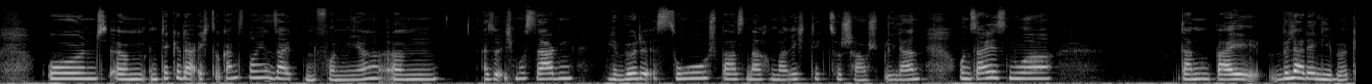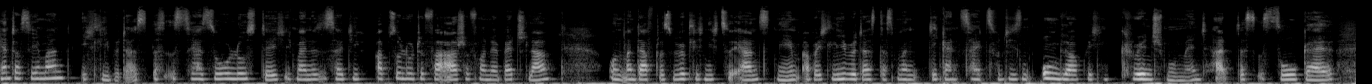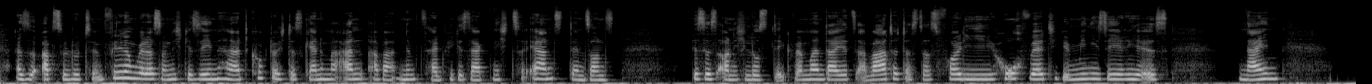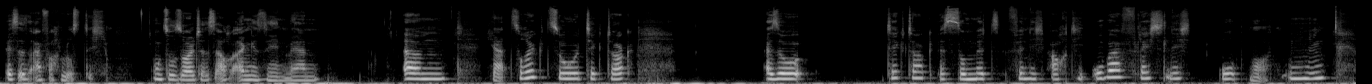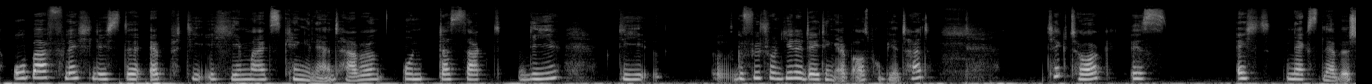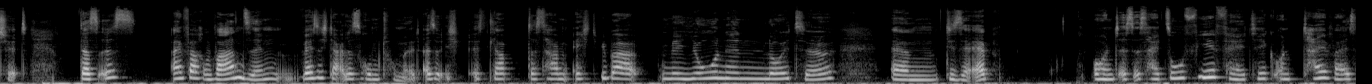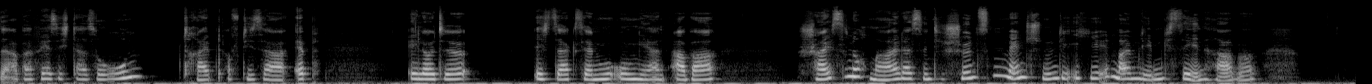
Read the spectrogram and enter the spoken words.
und ähm, entdecke da echt so ganz neue Seiten von mir. Ähm, also ich muss sagen, mir würde es so Spaß machen, mal richtig zu Schauspielern und sei es nur dann bei Villa der Liebe, kennt das jemand? Ich liebe das. Es ist ja so lustig. Ich meine, es ist halt die absolute Verarsche von der Bachelor und man darf das wirklich nicht zu ernst nehmen. Aber ich liebe das, dass man die ganze Zeit so diesen unglaublichen Cringe-Moment hat. Das ist so geil. Also absolute Empfehlung, wer das noch nicht gesehen hat, guckt euch das gerne mal an, aber nimmt es halt, wie gesagt, nicht zu ernst, denn sonst ist es auch nicht lustig. Wenn man da jetzt erwartet, dass das voll die hochwertige Miniserie ist, nein, es ist einfach lustig. Und so sollte es auch angesehen werden. Ähm, ja, zurück zu TikTok. Also TikTok ist somit, finde ich, auch die oberflächlich, oh, mm, oberflächlichste App, die ich jemals kennengelernt habe. Und das sagt die, die äh, gefühlt schon jede Dating-App ausprobiert hat. TikTok ist echt Next Level Shit. Das ist einfach Wahnsinn, wer sich da alles rumtummelt. Also ich, ich glaube, das haben echt über Millionen Leute ähm, diese App. Und es ist halt so vielfältig und teilweise aber wer sich da so rumtreibt auf dieser App, ey Leute, ich sag's ja nur ungern, aber scheiße nochmal, das sind die schönsten Menschen, die ich je in meinem Leben gesehen habe.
